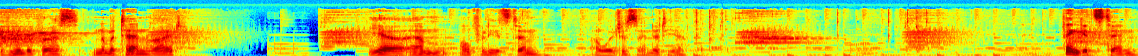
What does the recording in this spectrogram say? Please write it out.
give me the press. Number 10, right? Yeah, um, hopefully it's 10. I will just end it here. Think it's 10.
